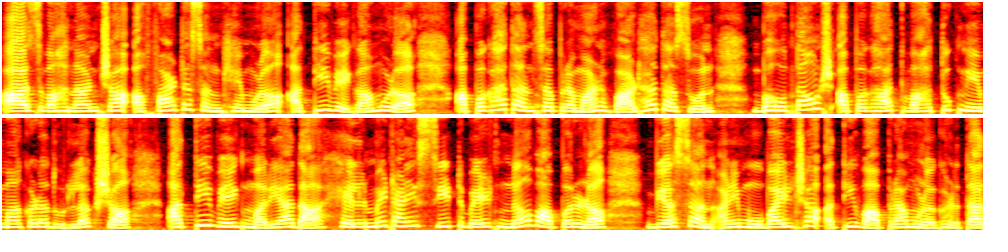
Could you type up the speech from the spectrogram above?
आज वाहनांच्या अफाट संख्येमुळं अतिवेगामुळं अपघातांचं प्रमाण वाढत असून बहुतांश अपघात वाहतूक नियमा नियमाकडे दुर्लक्ष अतिवेग मर्यादा हेल्मेट आणि सीट बेल्ट न वापरणं व्यसन आणि मोबाईलच्या अतिवापरामुळे घडतात.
